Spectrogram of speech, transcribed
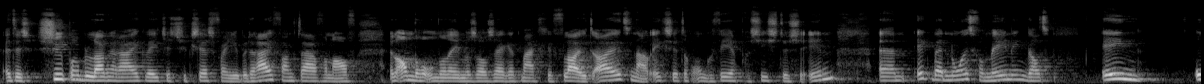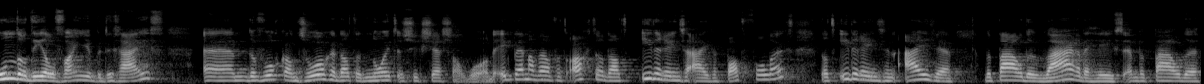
het is super belangrijk. Weet je, het succes van je bedrijf hangt daarvan af. Een andere ondernemer zal zeggen: het maakt geen fluit uit. Nou, ik zit er ongeveer precies tussenin. Um, ik ben nooit van mening dat één onderdeel van je bedrijf um, ervoor kan zorgen dat het nooit een succes zal worden. Ik ben er wel van achter dat iedereen zijn eigen pad volgt. Dat iedereen zijn eigen bepaalde waarden heeft en bepaalde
